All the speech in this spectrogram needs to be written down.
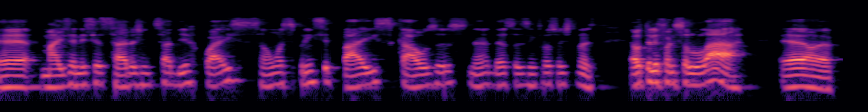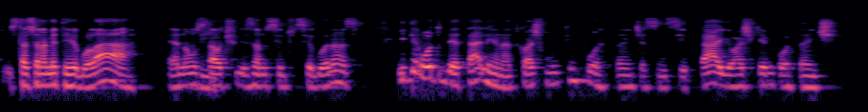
é, mas é necessário a gente saber quais são as principais causas né, dessas infrações de trânsito. É o telefone celular? É estacionamento irregular? É não Sim. estar utilizando o cinto de segurança? E tem outro detalhe, Renato, que eu acho muito importante assim citar, e eu acho que é importante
